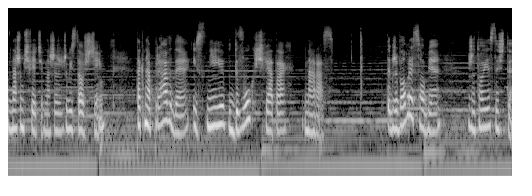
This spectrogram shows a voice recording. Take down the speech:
w naszym świecie, w naszej rzeczywistości, tak naprawdę istnieje w dwóch światach naraz. Także wyobraź sobie, że to jesteś ty.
